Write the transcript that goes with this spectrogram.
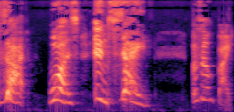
That was insane. So, bye.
